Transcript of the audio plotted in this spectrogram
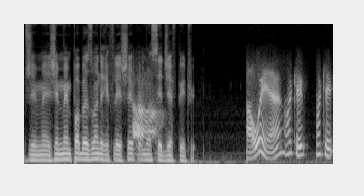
J'ai même pas besoin de réfléchir. Pour Ah. moi, c'est Jeff Petrie. Ah oui, hein? OK, OK.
